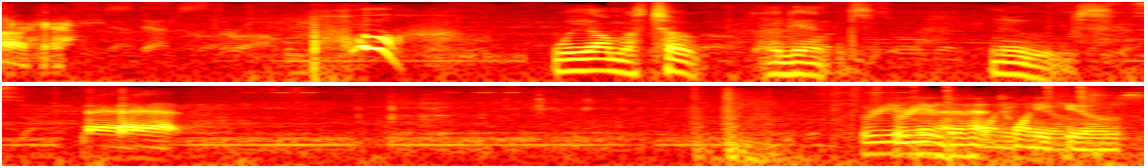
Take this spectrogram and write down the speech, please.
Okay. Whew. We almost took against noobs. Bad. Three, Three of them had 20 kills. kills.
